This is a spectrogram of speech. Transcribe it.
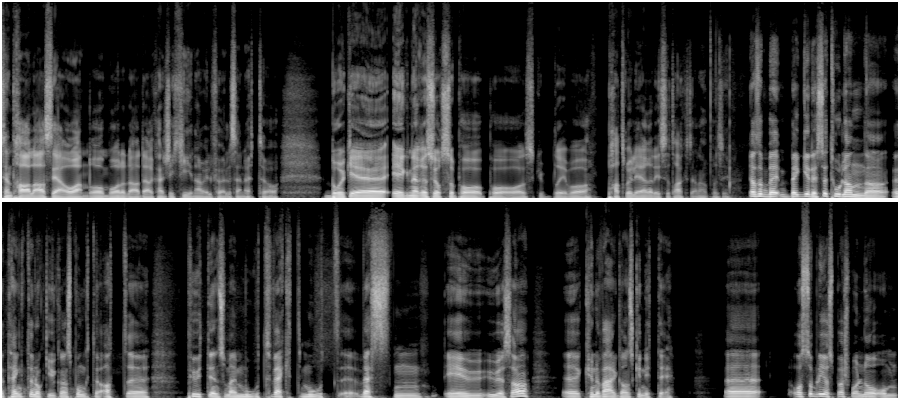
Sentral-Asia og andre områder da, der kanskje Kina vil føle seg nødt til å bruke egne ressurser på, på å drive og patruljere disse traktene. håper på å si. Altså, be begge disse to landene tenkte nok i utgangspunktet at uh, Putin som en motvekt mot uh, Vesten, EU, USA, uh, kunne være ganske nyttig. Eh, og så blir jo spørsmålet nå om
